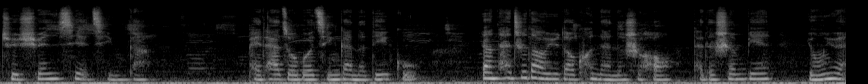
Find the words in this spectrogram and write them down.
去宣泄情感，陪他走过情感的低谷，让他知道遇到困难的时候，他的身边永远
